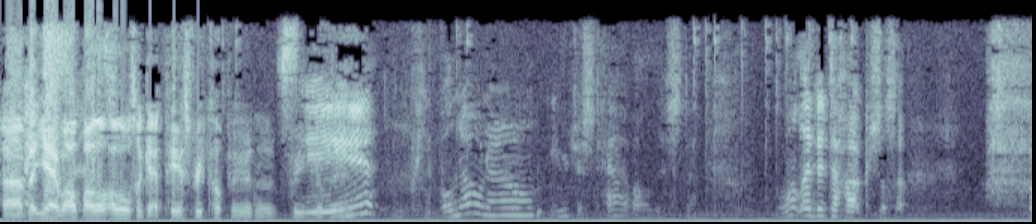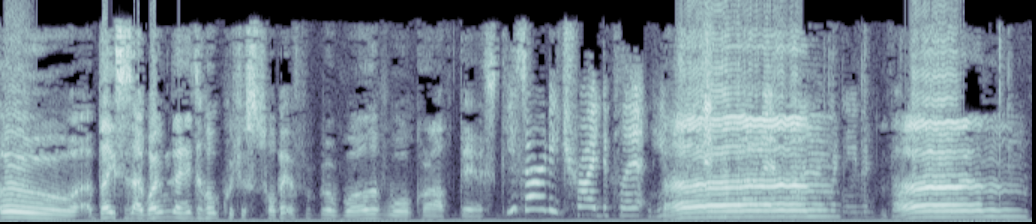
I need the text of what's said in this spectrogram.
Uh, but yeah, well, I'll, I'll also get a PS3 copy and a free See? copy. People know now. You just have all this stuff. I won't let it to Hawk because she'll Oh, Blake says I won't let it to Hook, which will swap it for a World of Warcraft disc. He's already tried to play it and he was about it. I wouldn't even. Um,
